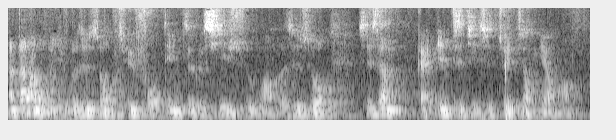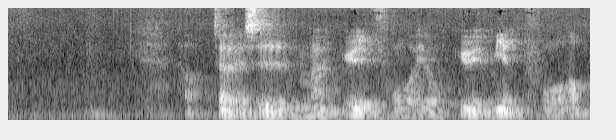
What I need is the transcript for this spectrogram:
那当然，我们也不是说去否定这个习俗哦，而是说事实上改变自己是最重要哦。好，再来是满月佛，还有月面佛哦。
